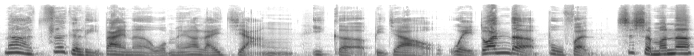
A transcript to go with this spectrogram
那这个礼拜呢，我们要来讲一个比较尾端的部分是什么呢？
